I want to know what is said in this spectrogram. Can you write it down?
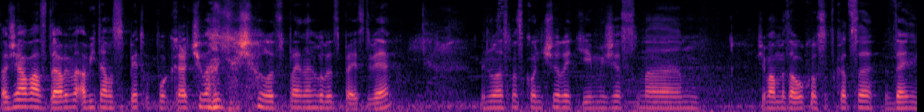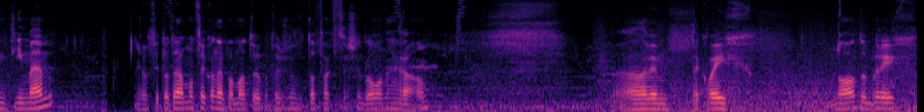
Takže já vás zdravím a vítám zpět u pokračování našeho Let's Play na Dead Space 2. Minule jsme skončili tím, že jsme... že máme za úkol setkat se s daným týmem. Já už si to teda moc jako nepamatuju, protože jsem to fakt strašně dlouho nehrál. Já nevím, takových... no, dobrých...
